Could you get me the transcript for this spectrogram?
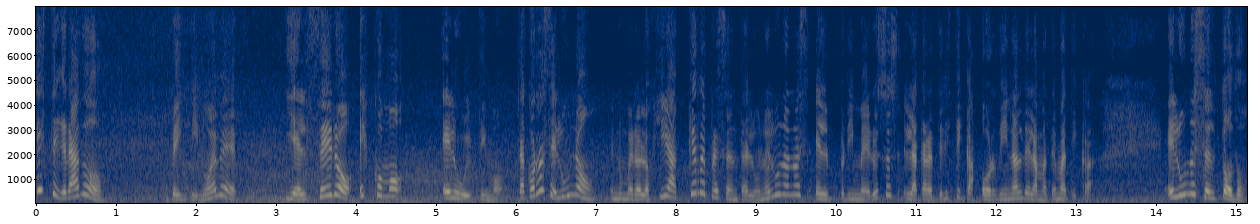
Este grado 29 y el 0 es como el último. ¿Te acordás el 1 en numerología? ¿Qué representa el 1? El 1 no es el primero, eso es la característica ordinal de la matemática. El 1 es el todo.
